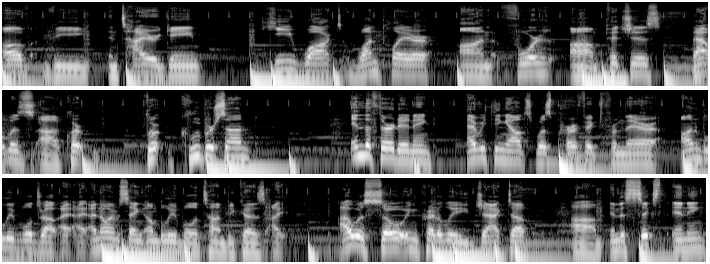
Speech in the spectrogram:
of the entire game. He walked one player on four um, pitches. That was uh, Culberson in the third inning. Everything else was perfect from there. Unbelievable job. I, I know I'm saying unbelievable a ton because I I was so incredibly jacked up. Um, in the sixth inning,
